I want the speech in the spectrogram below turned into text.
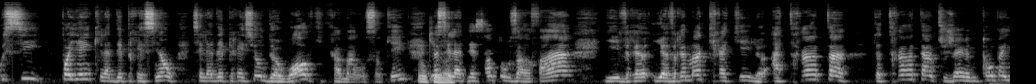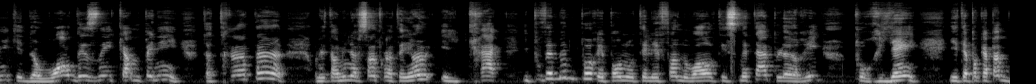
aussi pas rien que la dépression, c'est la dépression de Walt qui commence, OK? là, c'est la descente aux enfers. Il, est il a vraiment craqué, là. À 30 ans, tu as 30 ans, tu gères une compagnie qui est de Walt Disney Company. Tu as 30 ans. On est en 1931, il craque. Il pouvait même pas répondre au téléphone, Walt. Il se mettait à pleurer pour rien. Il était pas capable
